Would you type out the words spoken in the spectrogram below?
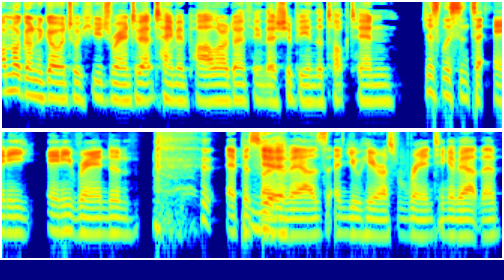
I, am not going to go into a huge rant about Tame Impala. I don't think they should be in the top ten. just listen to any any random episode Yeah. of ours, and you'll hear us ranting about them.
